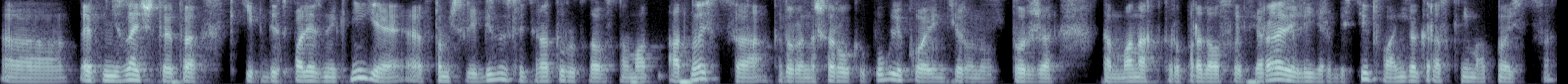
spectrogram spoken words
А, это не значит, что это какие-то бесполезные книги, э, в том числе и бизнес-литература туда в основном относится, которая на широкую публику ориентирована. Вот тот же там, монах, который продал свой Феррари, лидер без титула, они как раз к ним относятся.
